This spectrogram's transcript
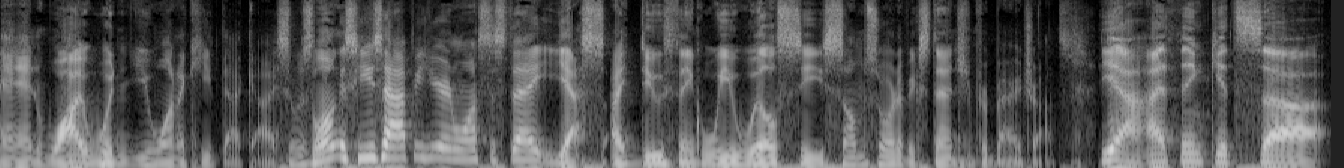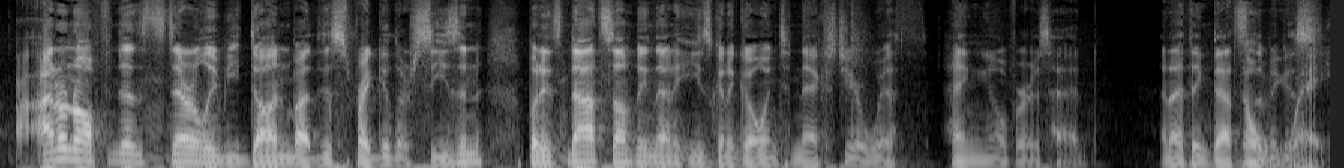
And why wouldn't you want to keep that guy? So as long as he's happy here and wants to stay, yes, I do think we will see some sort of extension for Barry Trotz. Yeah, I think it's. Uh, I don't know if it necessarily be done by this regular season, but it's not something that he's going to go into next year with hanging over his head. And I think that's No the biggest. way.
